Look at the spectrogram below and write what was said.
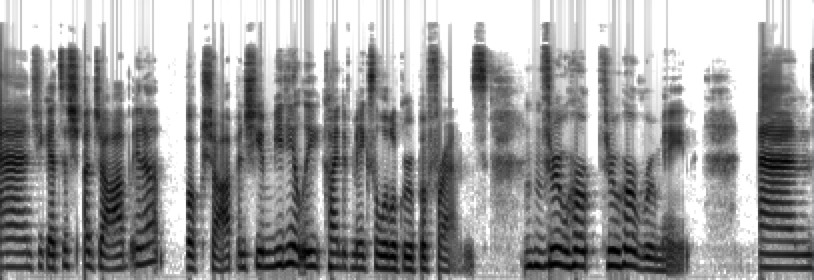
And she gets a, sh- a job in a bookshop and she immediately kind of makes a little group of friends Mhm. through her through her roommate and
